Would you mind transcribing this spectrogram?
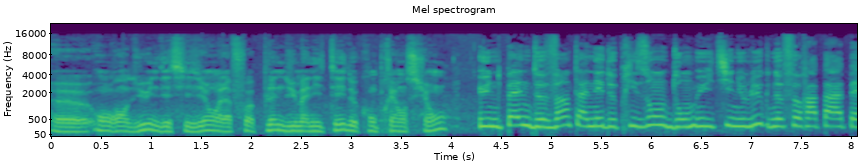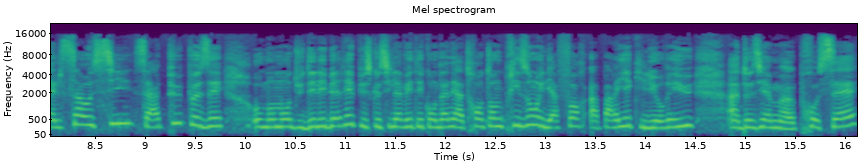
ont rendu une décision à la fois pleine d'humanité, de compréhension une peine de 20 années de prison dont Muiti Nulug ne fera pas appel. Ça aussi, ça a pu peser au moment du délibéré puisque s'il avait été condamné à 30 ans de prison, il y a fort à parier qu'il y aurait eu un deuxième procès.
